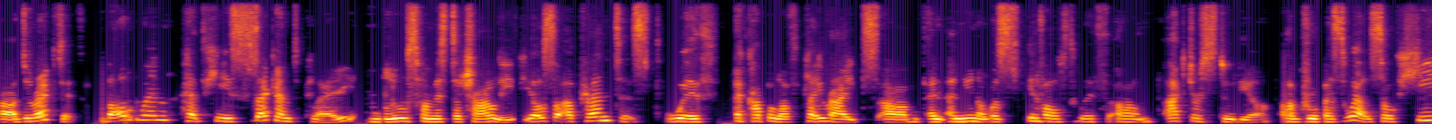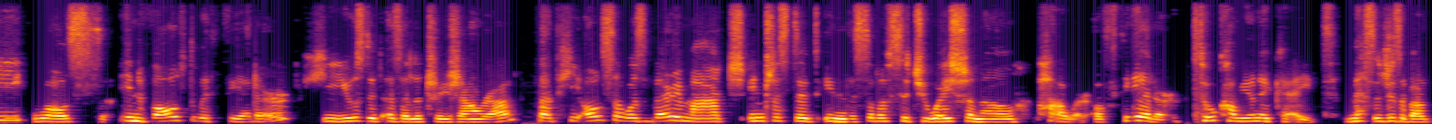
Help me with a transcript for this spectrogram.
uh, direct it. Baldwin had his second play, Blues for Mr. Charlie. He also apprenticed with a couple of playwrights um, and, and, you know, was involved with um, Actor Studio a group as well. So he was involved with theater. He used it as a literary genre but he also was very much interested in the sort of situational power of theater to communicate messages about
